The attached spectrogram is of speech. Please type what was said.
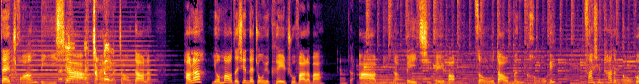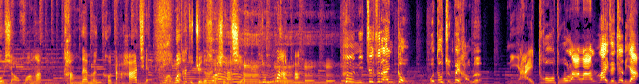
在床底下。哎，找到了，找到了。好了，有帽子，现在终于可以出发了吧？这阿明啊，背起背包走到门口，哎，发现他的狗狗小黄啊，躺在门口打哈欠，他就觉得很生气啊，他就骂他：“ 哼，你这只懒狗，我都准备好了，你还拖拖拉拉赖在这里呀？”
